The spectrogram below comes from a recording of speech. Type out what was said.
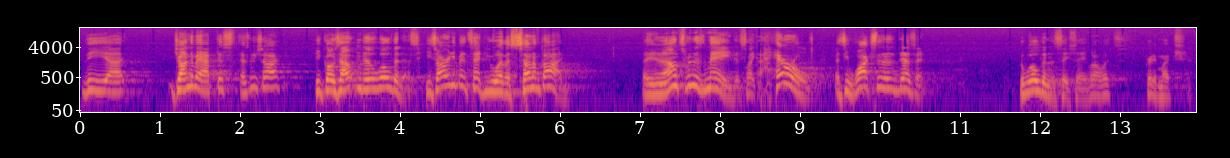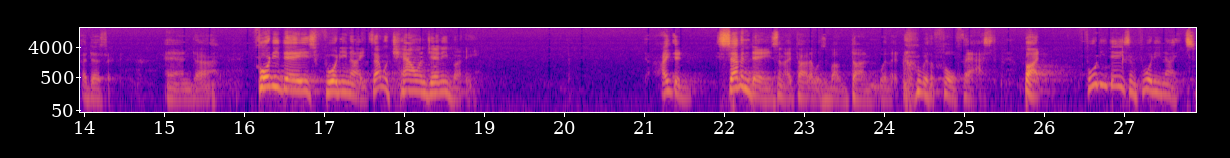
the uh, John the Baptist, as we saw, he goes out into the wilderness. He's already been said, You are the Son of God. The announcement is made. It's like a herald as he walks into the desert. The wilderness, they say. Well, it's pretty much a desert. And uh, 40 days, 40 nights. That would challenge anybody. I did seven days and I thought I was about done with it, with a full fast. But 40 days and 40 nights.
